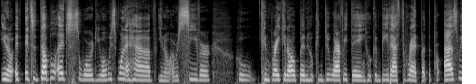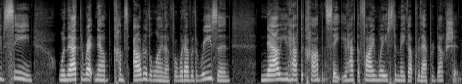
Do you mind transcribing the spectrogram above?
you know, it, it's a double edged sword. You always want to have, you know, a receiver who can break it open, who can do everything, who can be that threat. But the, as we've seen, when that threat now comes out of the lineup for whatever the reason, now you have to compensate. You have to find ways to make up for that production.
